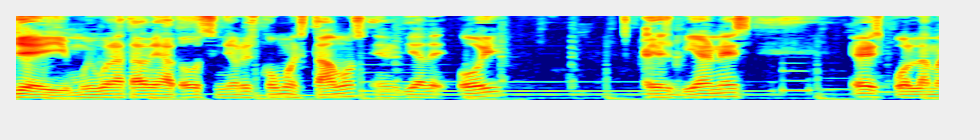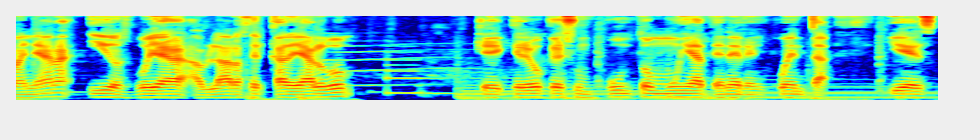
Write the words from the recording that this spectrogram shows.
Yay, muy buenas tardes a todos señores, ¿cómo estamos? En el día de hoy es viernes, es por la mañana y os voy a hablar acerca de algo que creo que es un punto muy a tener en cuenta y es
